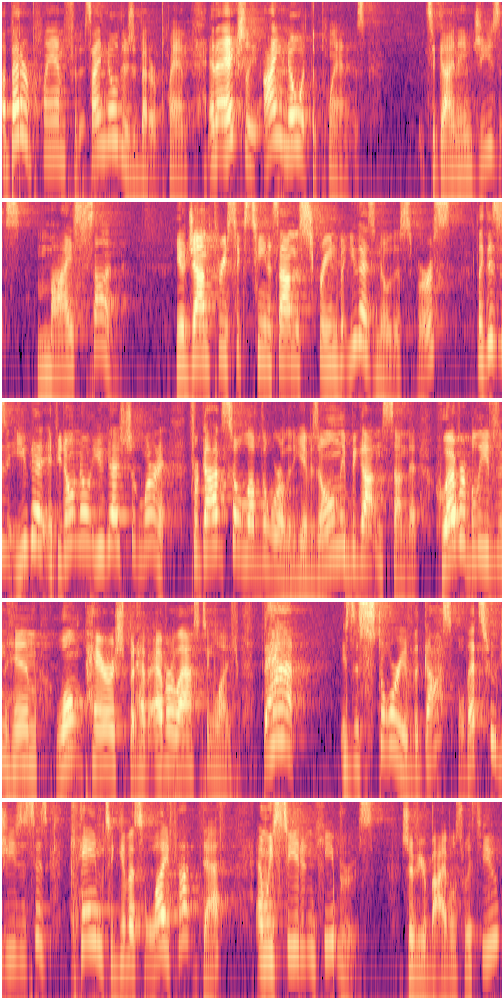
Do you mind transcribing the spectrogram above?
a better plan for this. I know there's a better plan. And actually, I know what the plan is. It's a guy named Jesus, my son. You know, John 3.16, it's on the screen, but you guys know this verse. Like this is, you guys, if you don't know it, you guys should learn it. For God so loved the world that he gave his only begotten son, that whoever believes in him won't perish but have everlasting life. That is the story of the gospel. That's who Jesus is. Came to give us life, not death. And we see it in Hebrews. So if your Bible's with you,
